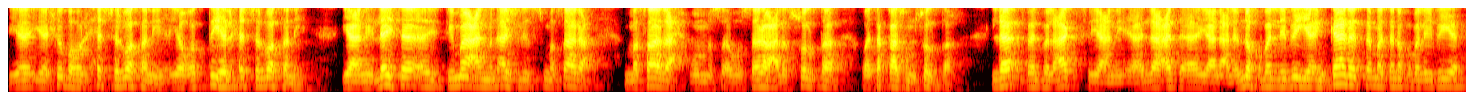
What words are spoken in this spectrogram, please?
ويشبه الحس الوطني يغطيه الحس الوطني. يعني ليس اجتماعا من أجل مصارع مصالح والصراع على السلطة وتقاسم سلطة. لا بل بالعكس يعني يعني على النخبة الليبية إن كانت ثمة نخبة ليبية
